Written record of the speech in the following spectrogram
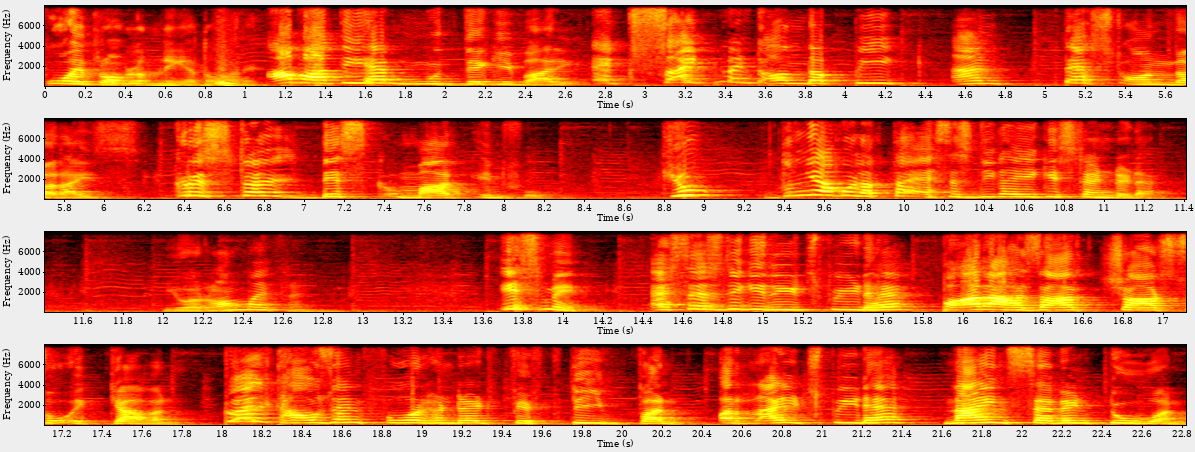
कोई प्रॉब्लम नहीं है तुम्हारे। अब आती है मुद्दे की बारी। Excitement on the peak and test on the rise crystal disk mark info क्यों? दुनिया को लगता है एसएसडी का एक ही स्टैंडर्ड है। You are wrong my friend इसमें एसएसडी की रीड स्पीड है बारह हज़ार चार सौ इक्यावन। Twelve thousand four hundred fifty one और राइट स्पीड है nine seven two one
